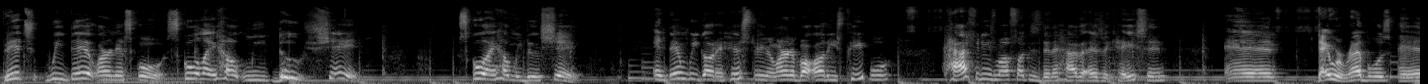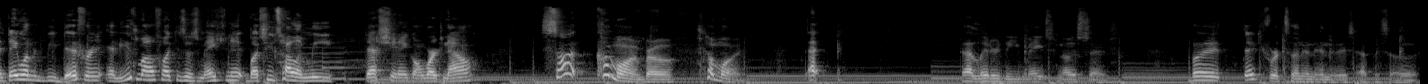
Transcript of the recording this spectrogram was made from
Bitch, we did learn in school. School ain't helped me do shit. School ain't helped me do shit. And then we go to history and learn about all these people. Half of these motherfuckers didn't have an education and they were rebels and they wanted to be different. And these motherfuckers is making it, but you telling me that shit ain't gonna work now? Suck, come on, bro. Come on. That that literally makes no sense. But thank you for tuning into this episode.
